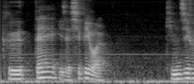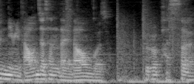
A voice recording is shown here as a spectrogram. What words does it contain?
그때 이제 12월 김지훈님이 나 혼자 산다에 나온 거죠. 그걸 봤어요.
